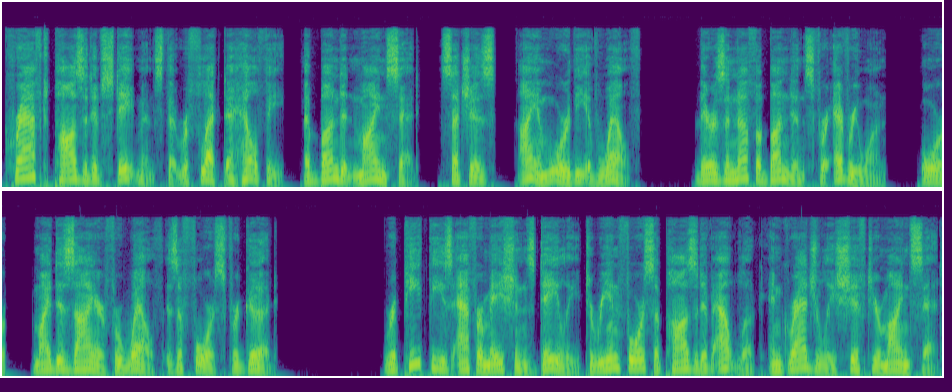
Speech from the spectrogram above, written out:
Craft positive statements that reflect a healthy, abundant mindset, such as, I am worthy of wealth. There is enough abundance for everyone, or, my desire for wealth is a force for good. Repeat these affirmations daily to reinforce a positive outlook and gradually shift your mindset.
